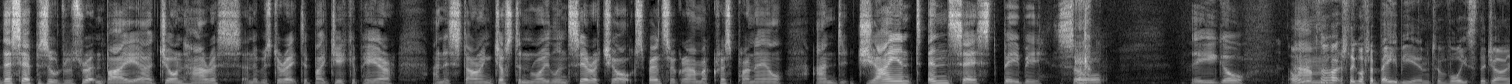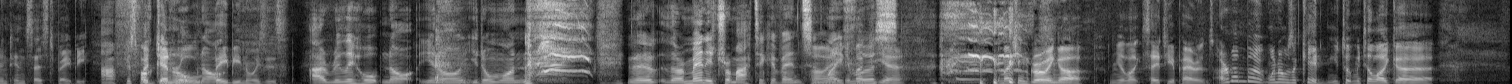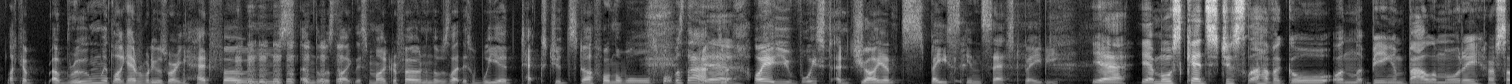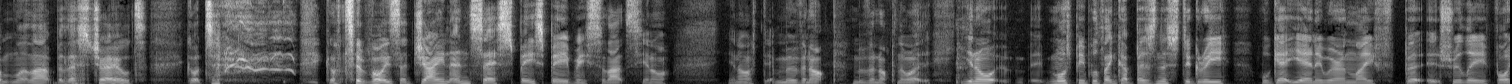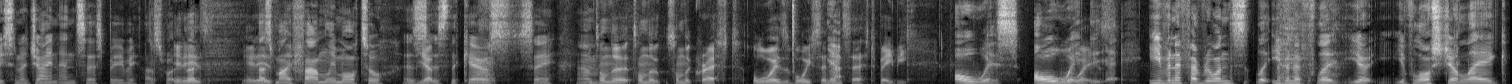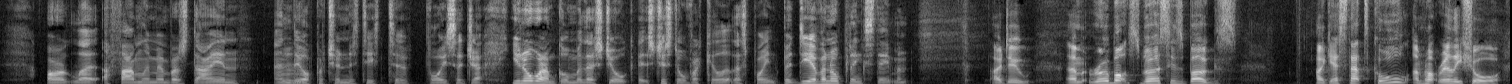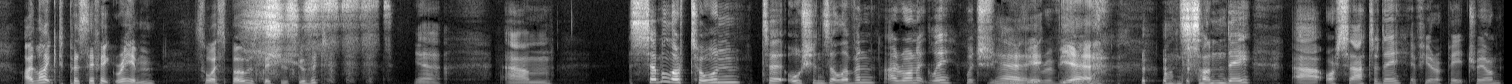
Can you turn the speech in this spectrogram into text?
this episode was written by uh, John Harris and it was directed by Jacob Hair and is starring Justin Roiland, Sarah Chalk, Spencer Grammer, Chris Parnell, and Giant Incest Baby. So there you go. I wonder Um, if they've actually got a baby in to voice the giant incest baby, I just for general baby noises. I really hope not. You know, you don't want. there, there are many traumatic events in Aye, life, imagine. Yeah. imagine growing up and you like say to your parents, "I remember when I was a kid, you took me to like a." Like a, a room with like everybody was wearing headphones and there was like this microphone and there was like this weird textured stuff on the walls. What was that? Yeah. Like, oh yeah, you voiced a giant space incest baby. Yeah, yeah. Most kids just have a go on like, being in Balamory or something like that, but this child got to got to voice a giant incest space baby. So that's you know, you know, moving up, moving up in the world. You know, most people think a business degree will get you anywhere in life, but it's really voicing a giant incest baby. That's what It that- is. It That's is. my family motto, as Yep. as the Cares say. Um, It's on the it's on the it's on the crest. Always voice an Yeah. incest baby. Always, always, Always. Even if everyone's like, even if like you you've lost your leg, or like a family member's dying, and Mm. the opportunity to voice a jet. You know where I'm going with this joke. It's just overkill at this point. But do you have an opening statement? I do. Um, robots versus bugs. I guess that's cool. I'm not really sure. I liked Pacific Rim, so I suppose this is good. Yeah. Um, similar tone to Ocean's Eleven, ironically, which Yeah, we'll be it- reviewing yeah. on Sunday uh, or Saturday if you're a Patreon.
